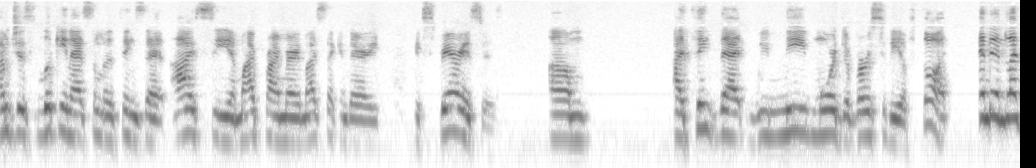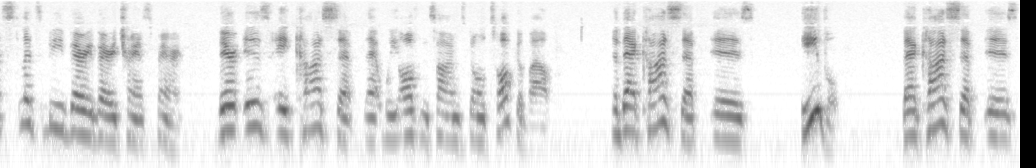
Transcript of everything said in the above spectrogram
I'm just looking at some of the things that I see in my primary, my secondary experiences. Um, I think that we need more diversity of thought. And then let's let's be very very transparent. There is a concept that we oftentimes don't talk about, and that concept is evil. That concept is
